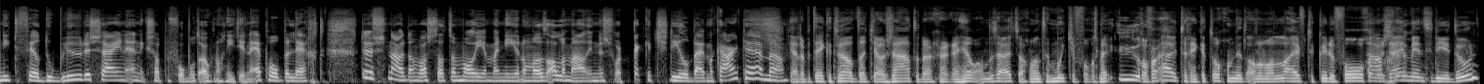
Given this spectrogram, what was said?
niet te veel doublures zijn. En ik zat bijvoorbeeld ook nog niet in Apple belegd. Dus nou, dan was dat een mooie manier om dat allemaal in een soort package deal bij elkaar te hebben. Ja, dat betekent wel dat jouw zaterdag er heel anders uitzag. Want dan moet je volgens mij uren voor uittrekken, toch? Om dit allemaal live te kunnen volgen. Nou, er zijn mensen die het doen.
